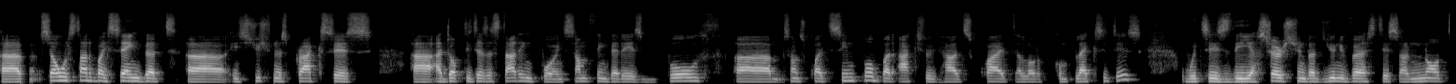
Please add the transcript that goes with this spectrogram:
Uh, so I will start by saying that uh, institution as praxis uh, adopted as a starting point something that is both um, sounds quite simple but actually has quite a lot of complexities which is the assertion that universities are not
